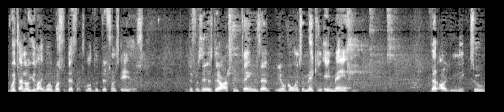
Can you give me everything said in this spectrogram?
which I know you're like, well, what's the difference? Well, the difference is, the difference is there are some things that you know go into making a man that are unique to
